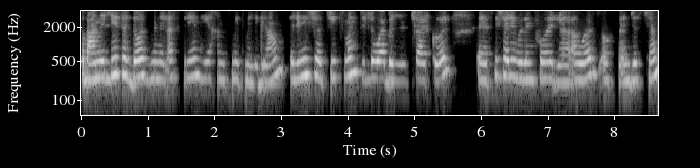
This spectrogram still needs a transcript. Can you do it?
طبعا الليثل دوز من الاسبرين هي 500 ملي جرام الانيشال تريتمنت اللي هو بالشاركول especially within 4 hours of ingestion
